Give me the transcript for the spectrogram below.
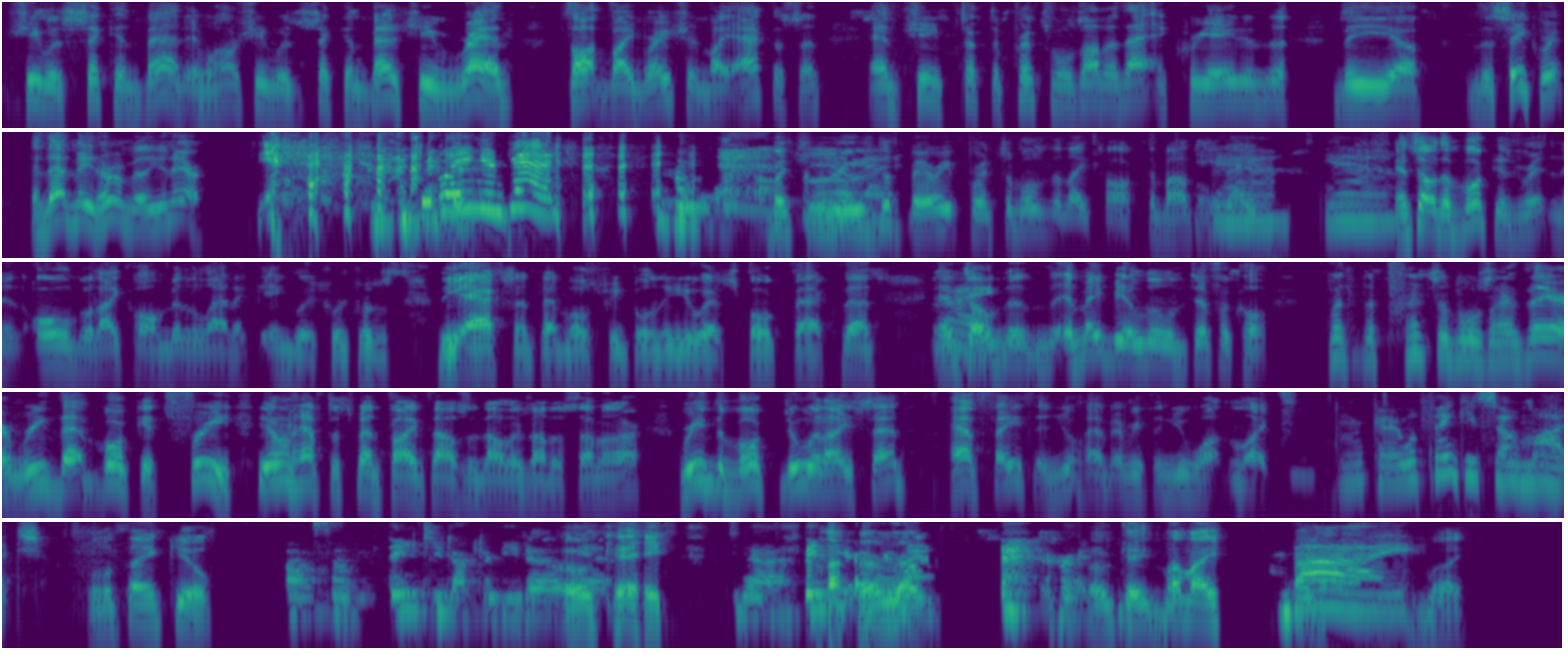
she was sick in bed, and while she was sick in bed, she read Thought Vibration by Atkinson, and she took the principles out of that and created the the uh, the secret, and that made her a millionaire. Yeah. laying in bed. But she oh used the very principles that I talked about today. Yeah, yeah. And so the book is written in old, what I call Mid Atlantic English, which was the accent that most people in the U.S. spoke back then. And right. so the, it may be a little difficult, but the principles are there. Read that book. It's free. You don't have to spend $5,000 on a seminar. Read the book, do what I said, have faith, and you'll have everything you want in life. Okay. Well, thank you so much. Well, thank you. Awesome. Thank you, Dr. Vito. Okay. And yeah. Thank you. All right. All right. Okay. Bye-bye. Bye. Bye.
